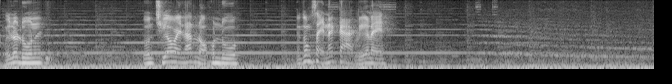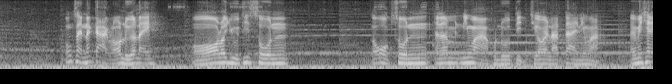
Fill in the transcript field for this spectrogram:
เฮ้ยเราโดน โดนเชื้อไวรัสเหรอคนดู เดี๋ยวต้องใส่หน้ากากหรืออะไร ต้องใส่หน้ากากเหรอหรืออะไร อ๋อ เราอยู่ที่โซน เราออกโซนอันนั้นนี่หว่า คนดูติดเชื้อไวรัสได้นี่หว่าไอ้ไม่ใช่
